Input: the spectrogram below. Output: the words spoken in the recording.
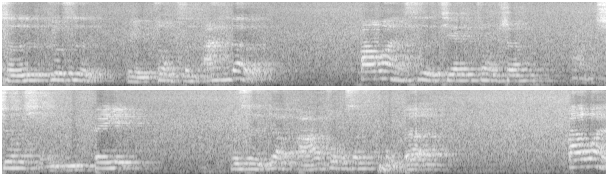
此就是给众生安乐，八万四千众生啊修行于悲。就是要拔众生苦的，八万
